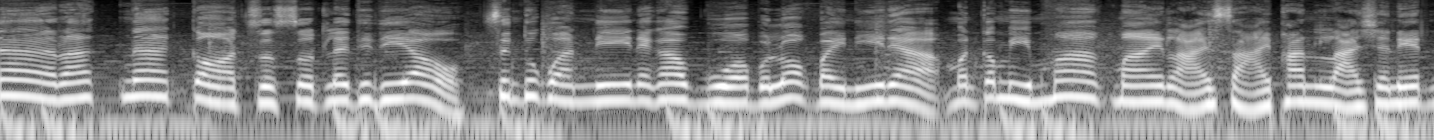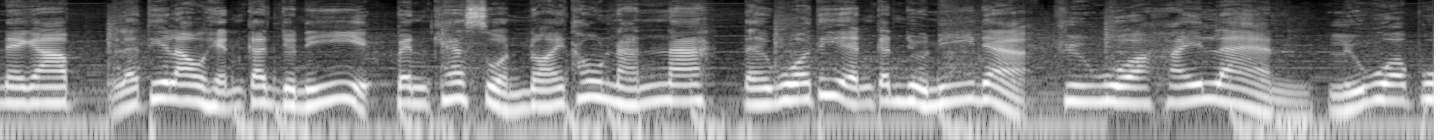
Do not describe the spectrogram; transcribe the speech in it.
น่ารักน่ากอดสุดๆเลยทีเดียว ซึ่งทุกวันนี้นะครับวัวบนโลกใบนี้เนี่ยมันก็มีมากมายหลายสายพันธุ์หลายชนิดนะครับ และที่เราเห็นกันอยู่นี้เป็นแค่ส่วนน้อยเท่านั้นนะ แต่วัวที่เห็นกันอยู่นี้เนี่ยคือวัวไฮแลนด์หรือวัวภู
